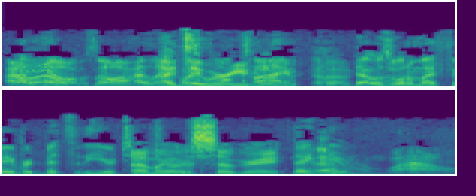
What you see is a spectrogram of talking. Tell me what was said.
I don't know. So I like. I'd say we're even. time. Oh, That was one of my favorite bits of the year too. Oh my god, it was so great. Thank you. Oh, wow.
